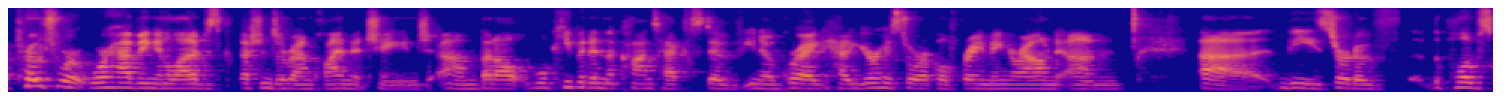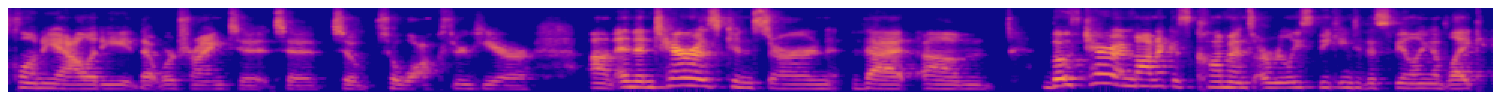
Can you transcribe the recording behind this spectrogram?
approach we're, we're having in a lot of discussions around climate change. Um, but I'll we'll keep it in the context of, you know, Greg, how your historical framing around um, uh, the sort of the post-coloniality that we're trying to, to, to, to walk through here. Um, and then Tara's concern that um, both Tara and Monica's comments are really speaking to this feeling of like, it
